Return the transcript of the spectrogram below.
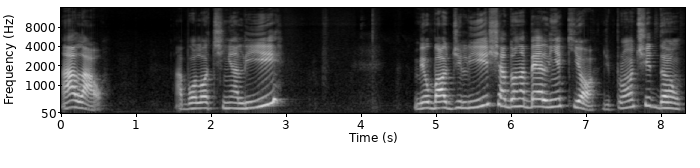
Ah lá, ó. A Bolotinha ali. Meu balde de lixo a Dona Belinha aqui, ó, de prontidão.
